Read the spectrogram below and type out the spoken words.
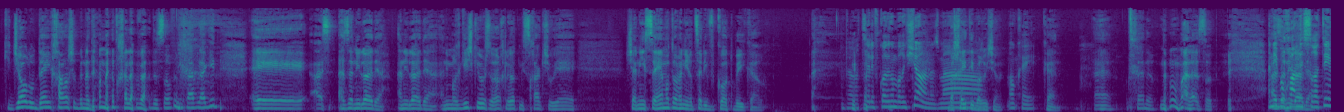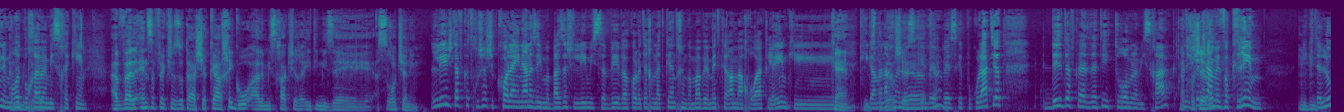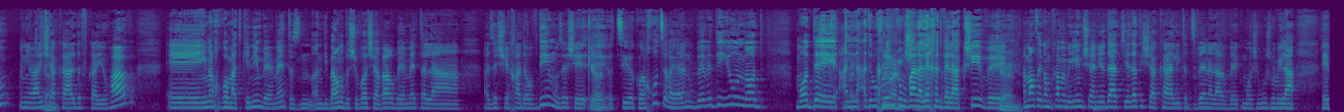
כי ג'ול הוא די חרא של בן אדם מההתחלה ועד הסוף, אני חייב להגיד. אה, אז, אז אני לא יודע, אני לא יודע. אני מרגיש כאילו שזה הולך להיות משחק שהוא יהיה... שאני אסיים אותו ואני ארצה לבכות בעיקר. רוצה לבכות גם בראשון, אז מה... בכיתי בראשון. אוקיי. כן. אה, בסדר, נו, מה לעשות. אני בוכה לא מסרטים, נמרוד בוכה ממשחקים. אבל אין ספק שזאת ההשקה הכי גרועה למשחק שראיתי מזה עשרות שנים. לי יש דווקא תחושה שכל העניין הזה עם הבאזה שלי מסביב והכל, ותכף נעדכן אתכם גם מה באמת קרה מאחורי הקלעים, כי... כן, כי, כי גם אנחנו ש... עוסקים כן. בספקולציות. די דווקא לדעתי יתרום למשחק. אני חושבת שהמבקרים יקטלו, נראה לי כן. שהקהל דווקא יאהב. אה, אם אנחנו כבר מעדכנים באמת, אז דיברנו בשבוע שעבר באמת על, ה... על זה שאחד העובדים הוא זה שהוציא כן. הכל החוצה, והיה לנו באמת דיון מאוד... מאוד, אה, אתם יכולים כמובן ללכת ולהקשיב, ואמרת כן. גם כמה מילים שאני יודעת, ידעתי שהקהל התעצבן עליו, אה, כמו שימוש במילה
